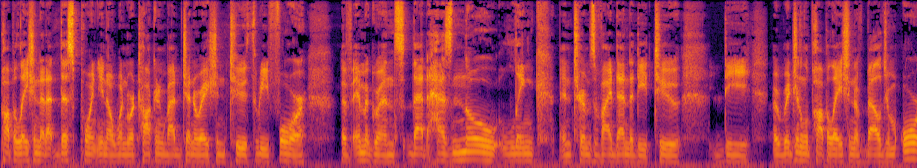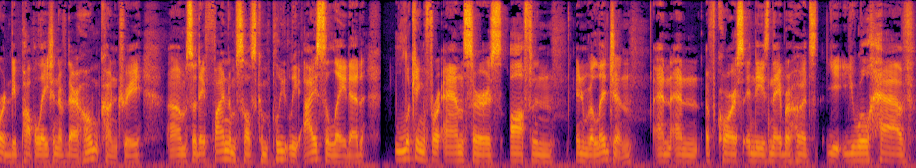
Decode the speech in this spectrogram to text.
population that at this point, you know, when we're talking about generation two, three, four of immigrants, that has no link in terms of identity to the original population of Belgium or the population of their home country. Um, so they find themselves completely isolated, looking for answers often in religion. And, and of course, in these neighborhoods, you, you will have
